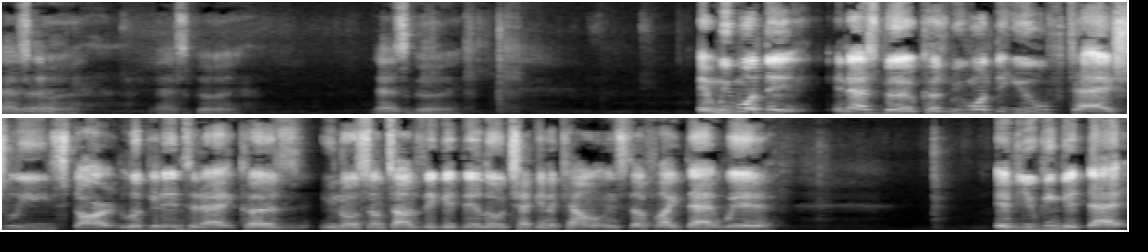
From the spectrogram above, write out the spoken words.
That's Good. good. That's good. That's good. And we want the and that's good because we want the youth to actually start looking into that because you know sometimes they get their little checking account and stuff like that where if you can get that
